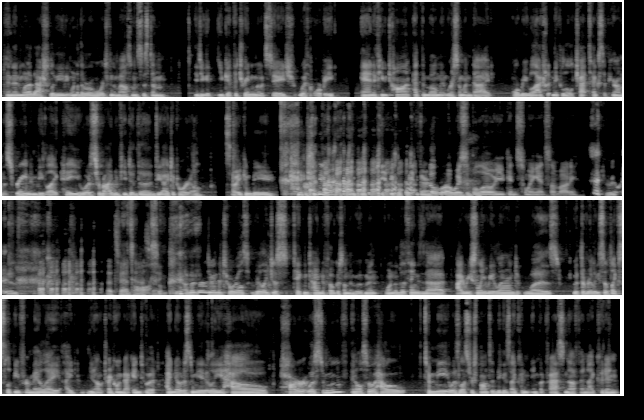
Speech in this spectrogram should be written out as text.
And then one of the actually one of the rewards from the milestone system is you get you get the training mode stage with Orbi, and if you taunt at the moment where someone died, Orbi will actually make a little chat text appear on the screen and be like, "Hey, you would have survived if you did the DI tutorial." So it can be, it can be rough time if you- if people take you there. The lowest blow you can swing at somebody. It really is. That's That's fantastic. awesome. Yeah, other than doing tutorials, really just taking time to focus on the movement. One of the things that I recently relearned was with the release of like Slippi for Melee, I you know tried going back into it. I noticed immediately how harder it was to move, and also how to me it was less responsive because I couldn't input fast enough, and I couldn't.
